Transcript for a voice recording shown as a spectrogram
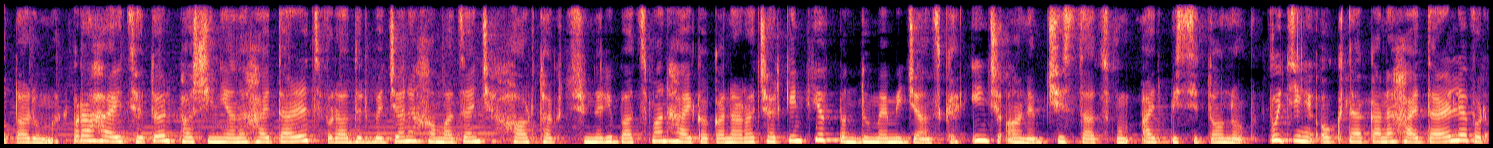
օտարումը։ Պրահայից հետո էլ Փաշինյանը հայտարարեց, որ Ադրբեջանը համաձայն չէ հաղորդակցությունների բացման հայկական առաջարկին եւ պնդում է միջանցքը։ Ինչ անեմ, չի ստացվում այդպիսի տոնով։ Պուտինի օկնականը հայտարարել է, որ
